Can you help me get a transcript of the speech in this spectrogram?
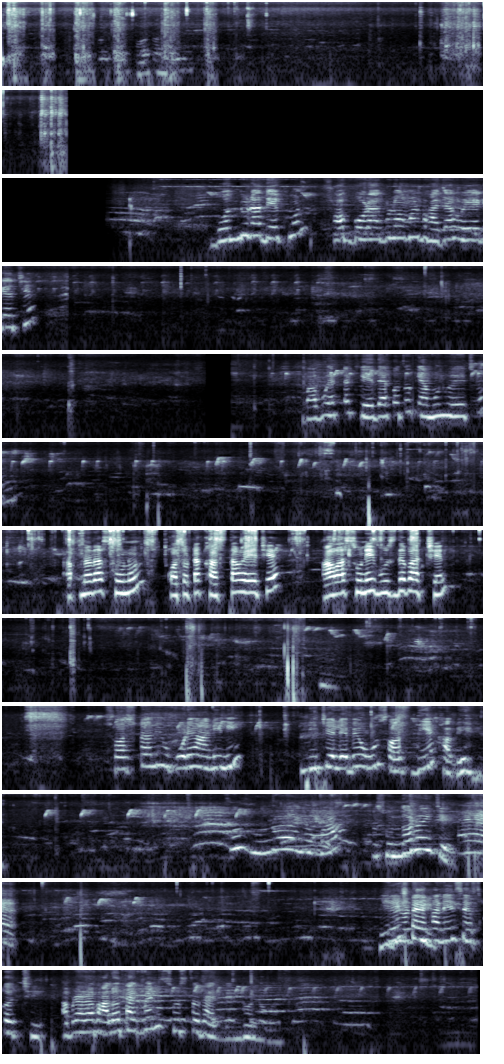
বন্ধুরা দেখুন সব বড়াগুলো আমার ভাজা হয়ে গেছে। বাবু একটা খেয়ে দেখো তো কেমন হয়েছে। আপনারা শুনুন কতটা খাস্তা হয়েছে। আওয়াজ শুনেই বুঝতে পারছেন। সসটা আমি উপরে আনিনি নিচে নেবে ও সস দিয়ে খাবে। খুব সুন্দর হয়েছে মা। সুন্দর হয়েছে? হ্যাঁ। ভিডিওটা এখানেই শেষ করছি। আপনারা ভালো থাকবেন সুস্থ থাকবেন। ধন্যবাদ।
